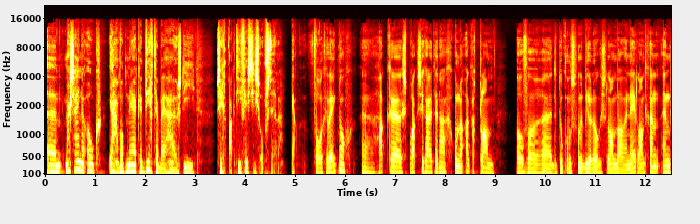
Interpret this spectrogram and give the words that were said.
Um, maar zijn er ook ja, wat merken dichter bij huis die zich activistisch opstellen? Ja, vorige week nog. Uh, Hak uh, sprak zich uit in haar groene akkerplan over uh, de toekomst van de biologische landbouw in Nederland. Gaan, en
